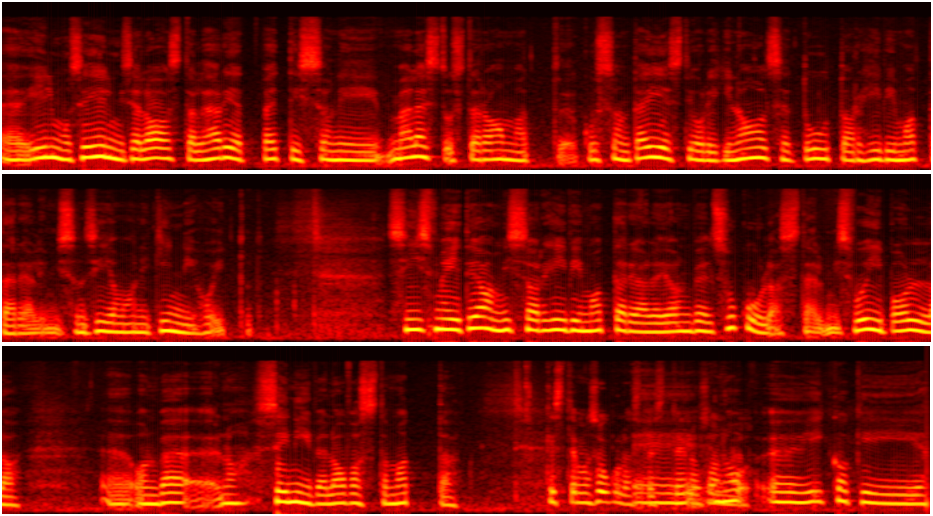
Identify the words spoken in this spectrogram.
Eh, ilmus eelmisel aastal Harriet Pattisoni mälestuste raamat, kus on täiesti originaalset uut arhiivimaterjali, mis on siiamaani kinni hoitud. siis me ei tea, mis arhiivimaterjale on veel sugulastel, mis võib-olla eh, on noh, seni veel avastamata. kes tema sugulastest eh, elus on no, veel? ikkagi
